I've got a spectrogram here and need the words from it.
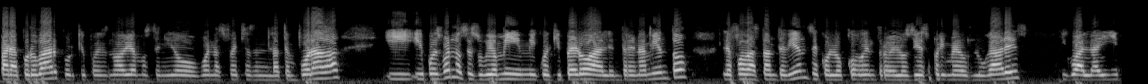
para probar porque pues no habíamos tenido buenas fechas en la temporada. Y, y pues bueno, se subió mi, mi coequipero al entrenamiento, le fue bastante bien, se colocó dentro de los 10 primeros lugares, igual ahí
